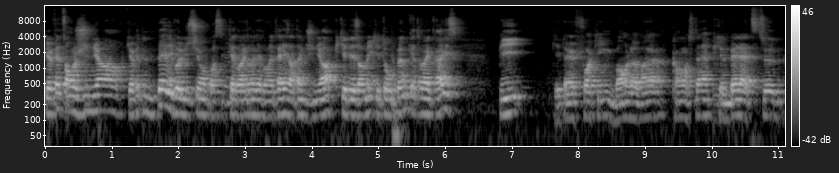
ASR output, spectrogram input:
qui a fait son junior, qui a fait une belle évolution, passé de 83-93 en tant que junior, puis qui est désormais qui est open 93, puis qui est un fucking bon lover, constant, puis qui a une belle attitude.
